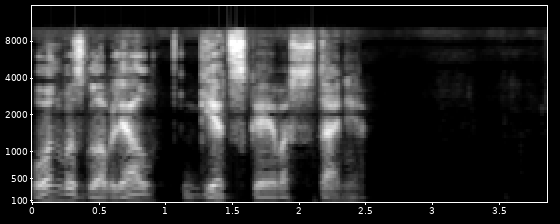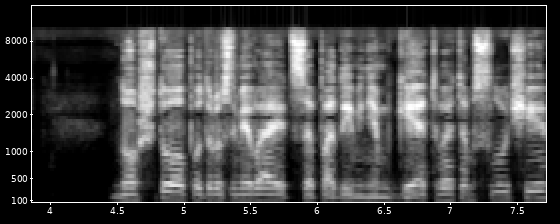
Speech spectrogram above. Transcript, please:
он возглавлял гетское восстание. Но что подразумевается под именем Гет в этом случае,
